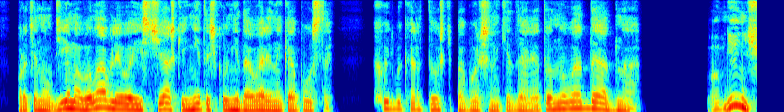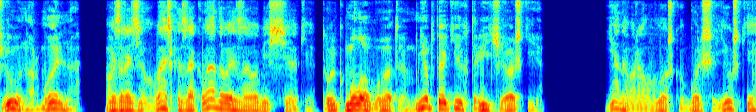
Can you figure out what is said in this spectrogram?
— протянул Дима, вылавливая из чашки ниточку недоваренной капусты. Хоть бы картошки побольше накидали, а то ну вода одна. — А мне ничего, нормально, — возразил Васька, закладывая за обе щеки. — Только маловато. Мне б таких три чашки. Я набрал в ложку больше юшки,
